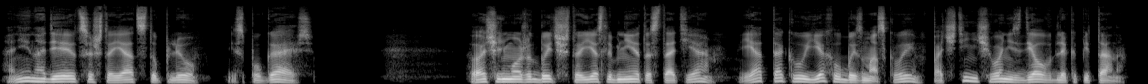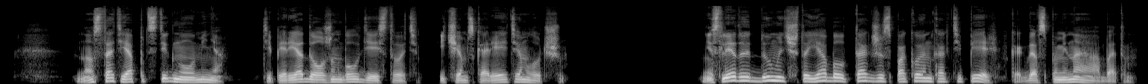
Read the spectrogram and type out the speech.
Они надеются, что я отступлю, испугаюсь. Очень может быть, что если бы не эта статья, я так и уехал бы из Москвы, почти ничего не сделав для капитана. Но статья подстегнула меня. Теперь я должен был действовать, и чем скорее, тем лучше. Не следует думать, что я был так же спокоен, как теперь, когда вспоминаю об этом.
